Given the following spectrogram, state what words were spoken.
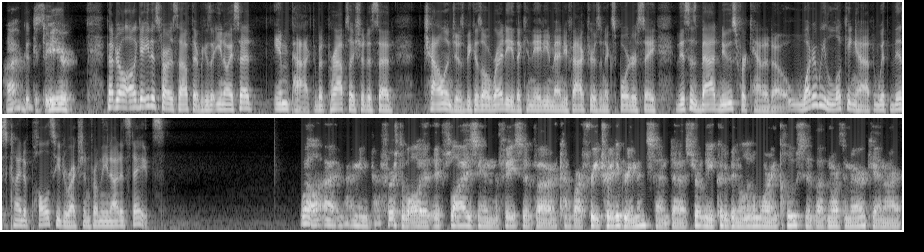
Hi, good, good to, to be here. Pedro, I'll get you to start us off there because, you know, I said impact, but perhaps I should have said challenges because already the Canadian manufacturers and exporters say this is bad news for Canada. What are we looking at with this kind of policy direction from the United States? Well, I, I mean, first of all, it, it, flies in the face of uh, kind of our free trade agreements, and uh, certainly it could have been a little more inclusive of North America in our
